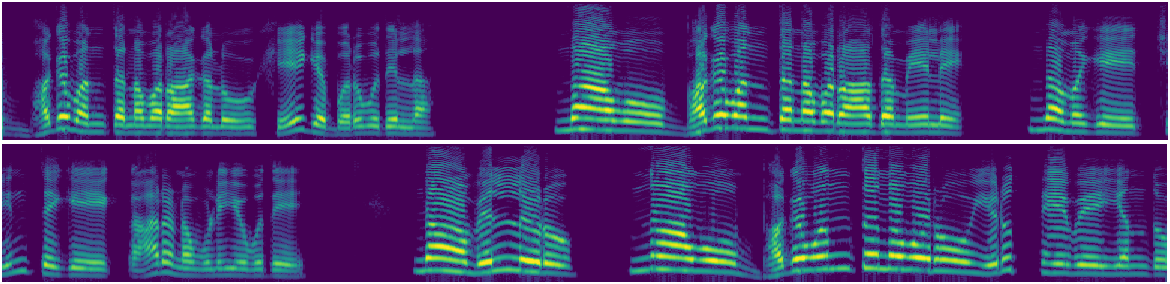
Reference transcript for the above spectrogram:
ಭಗವಂತನವರಾಗಲು ಹೇಗೆ ಬರುವುದಿಲ್ಲ. ನಾವು ಭಗವಂತನವರಾದ ಮೇಲೆ ನಮಗೆ ಚಿಂತೆಗೆ ಕಾರಣ ಉಳಿಯುವುದೇ? ನಾವೆಲ್ಲರೂ ನಾವು ಭಗವಂತನವರು ಇರುತ್ತೇವೆ ಎಂದು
